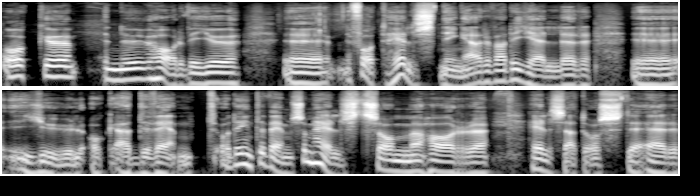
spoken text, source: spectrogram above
Och eh, nu har vi ju eh, fått hälsningar vad det gäller eh, jul och advent. Och det är inte vem som helst som har eh, hälsat oss. Det är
